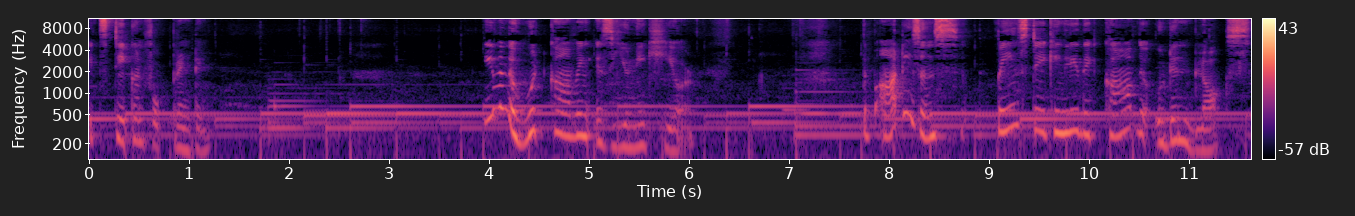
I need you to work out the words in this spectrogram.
it's taken for printing. Even the wood carving is unique here. The artisans painstakingly they carve the wooden blocks,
